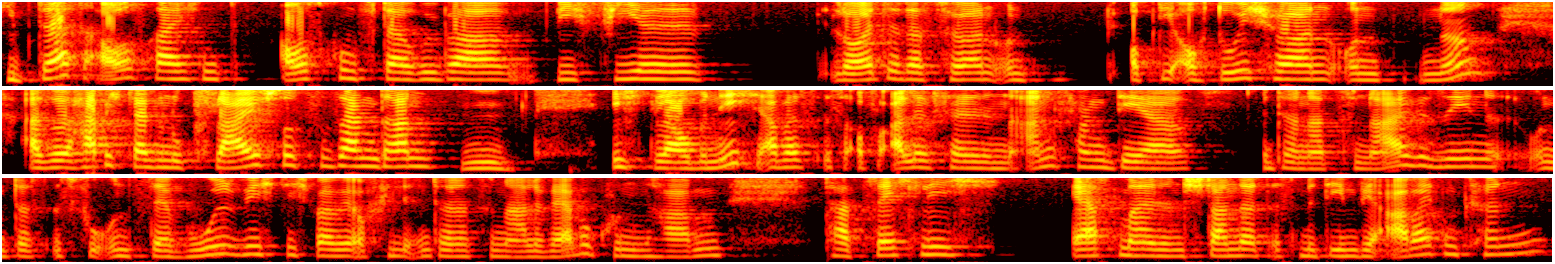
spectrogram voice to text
Gibt das ausreichend Auskunft darüber, wie viel Leute das hören und ob die auch durchhören und, ne? Also habe ich da genug Fleisch sozusagen dran? Hm. Ich glaube nicht, aber es ist auf alle Fälle ein Anfang, der international gesehen, und das ist für uns sehr wohl wichtig, weil wir auch viele internationale Werbekunden haben, tatsächlich erstmal ein Standard ist, mit dem wir arbeiten können,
